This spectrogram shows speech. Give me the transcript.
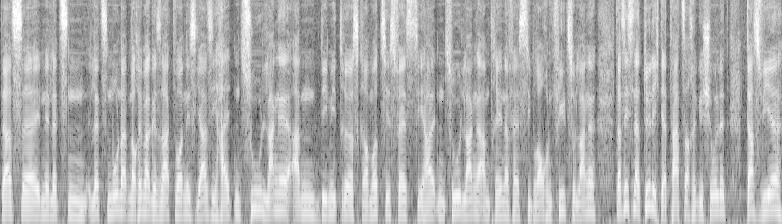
dass äh, in den letzten, letzten Monaten noch immer gesagt worden ist, ja, sie halten zu lange an Dimitrios Gramotzis fest, sie halten zu lange am Trainer fest, sie brauchen viel zu lange. Das ist natürlich der Tatsache geschuldet, dass wir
